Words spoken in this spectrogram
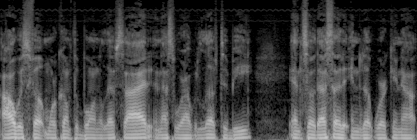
I always felt more comfortable on the left side, and that's where I would love to be. And so that's how it ended up working out.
